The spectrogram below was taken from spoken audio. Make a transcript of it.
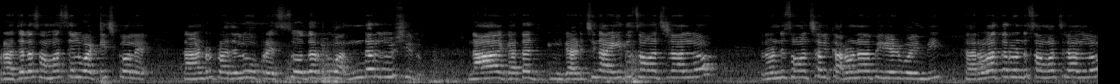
ప్రజల సమస్యలు పట్టించుకోలే. తాండ్రు ప్రజలు ప్రెస్ సోదరులు అందరూ చూసిర్రు. నా గత గడిచిన ఐదు సంవత్సరాల్లో రెండు సంవత్సరాలు కరోనా పీరియడ్ పోయింది. తర్వాత రెండు సంవత్సరాల్లో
